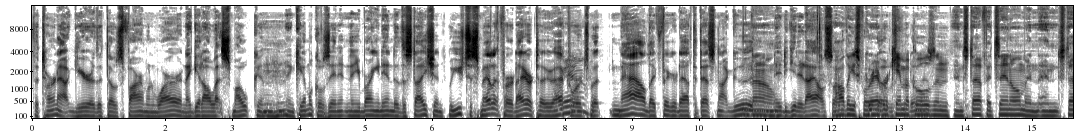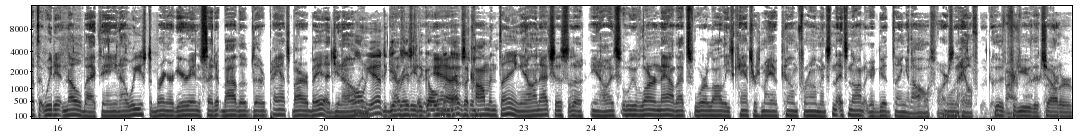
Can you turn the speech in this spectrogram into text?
the turnout gear that those firemen wear, and they get all that smoke and, mm-hmm. and chemicals in it, and then you bring it into the station. We used to smell it for a day or two afterwards, oh, yeah. but now they figured out that that's not good. No. you need to get it out. So all these forever chemicals for and, and stuff that's in them, and, and stuff that we didn't know back then. You know, we used to bring our gear in and set it by the their pants by our bed. You know. Oh and yeah, to get ready just, to go. Yeah, that was a one. common thing. You know, and that's just the you know it's we've learned now that's where a lot of these cancers may have come from. It's it's not a good thing at all as far as well, the health. Good, good for you that y'all are,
